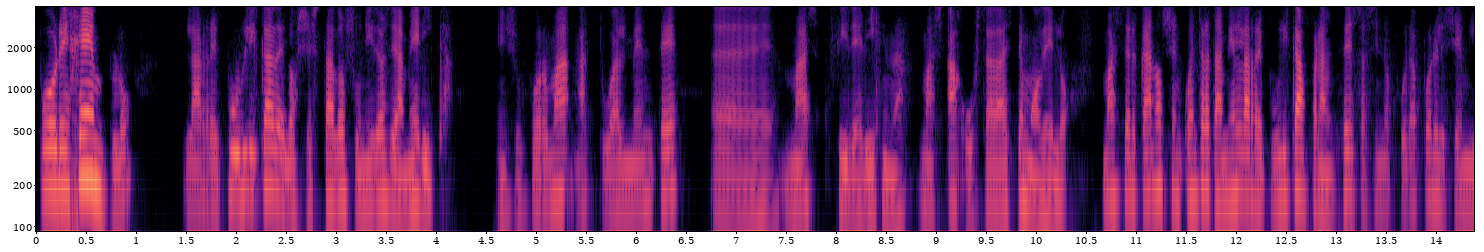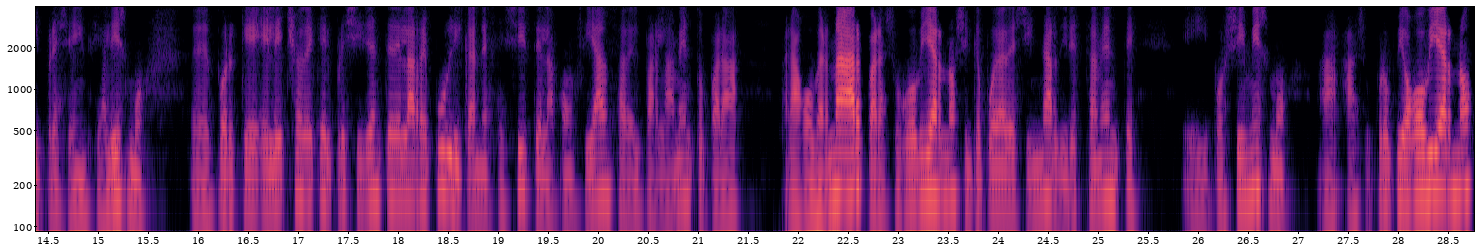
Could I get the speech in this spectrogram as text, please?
Por ejemplo, la República de los Estados Unidos de América, en su forma actualmente eh, más fidedigna, más ajustada a este modelo. Más cercano se encuentra también la República Francesa, si no fuera por el semipresidencialismo, eh, porque el hecho de que el presidente de la República necesite la confianza del Parlamento para, para gobernar, para su gobierno, sin que pueda designar directamente y por sí mismo a su propio gobierno,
